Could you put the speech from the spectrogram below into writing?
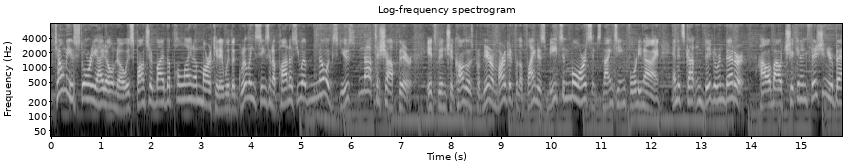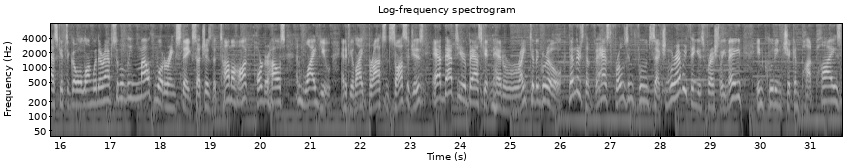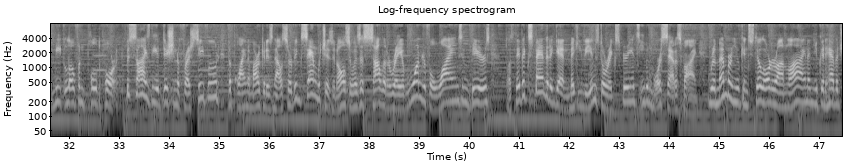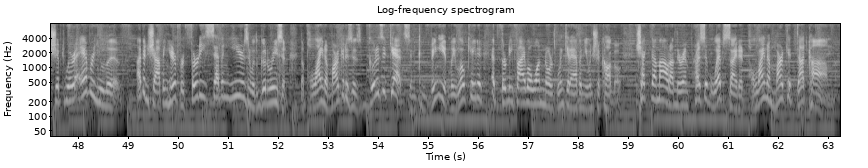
Tell Me a Story I Don't Know is sponsored by the Paulina Market, and with the grilling season upon us, you have no excuse not to shop there. It's been Chicago's premier market for the finest meats and more since 1949, and it's gotten bigger and better. How about chicken and fish in your basket to go along with their absolutely mouth-watering steaks such as the tomahawk, porterhouse, and wagyu? And if you like brats and sausages, add that to your basket and head right to the grill. Then there's the vast frozen food section where everything is freshly made, including chicken pot pies, meatloaf, and pulled pork. Besides the addition of fresh seafood, the Paulina Market is now serving sandwiches and also has a solid array of wonderful wines and beers Plus, they've expanded again, making the in store experience even more satisfying. Remember, you can still order online and you can have it shipped wherever you live. I've been shopping here for 37 years and with good reason. The Paulina Market is as good as it gets and conveniently located at 3501 North Lincoln Avenue in Chicago. Check them out on their impressive website at paulinamarket.com.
